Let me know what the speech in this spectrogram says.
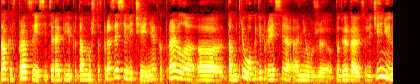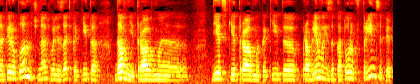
так и в процессе терапии, потому что в процессе лечения, как правило, э, там тревога, депрессия, они уже подвергаются лечению, и на первый план начинают вылезать какие-то давние травмы, детские травмы, какие-то проблемы, из-за которых, в принципе,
